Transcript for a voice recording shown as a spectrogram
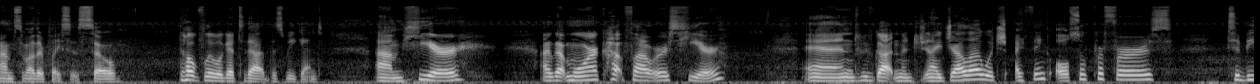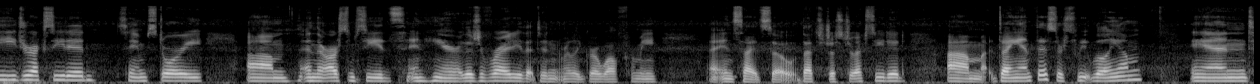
um, some other places. So hopefully we'll get to that this weekend. Um, here, I've got more cut flowers here. And we've got Nigella, which I think also prefers to be direct seeded. Same story. Um, and there are some seeds in here. There's a variety that didn't really grow well for me uh, inside, so that's just direct seeded. Um, Dianthus or Sweet William and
